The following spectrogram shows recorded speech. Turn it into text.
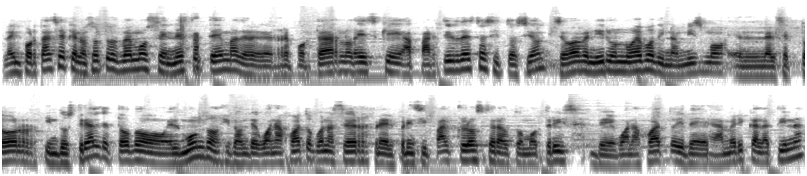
la importancia que nosotros vemos en este tema de reportarlo es que a partir de esta situación se va a venir un nuevo dinamismo en el sector industrial de todo el mundo y donde Guanajuato van a ser el principal clúster automotriz de Guanajuato y de América Latina.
